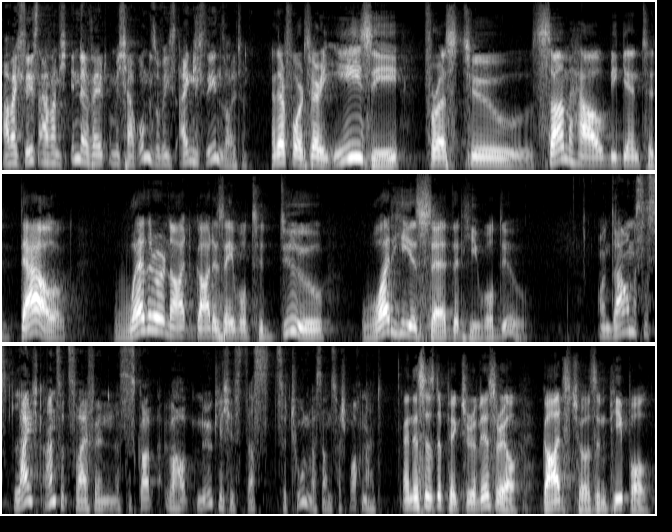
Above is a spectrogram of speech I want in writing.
Aber ich sehe es einfach nicht in der Welt um mich herum, so wie ich es eigentlich sehen sollte. And therefore, it's very easy for us to somehow begin to doubt whether or not God is able to do what he has said that he will do. Und darum ist es leicht anzuzweifeln, dass es Gott überhaupt möglich ist, das zu tun, was er uns versprochen hat. And this is the picture of Israel, God's chosen people,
